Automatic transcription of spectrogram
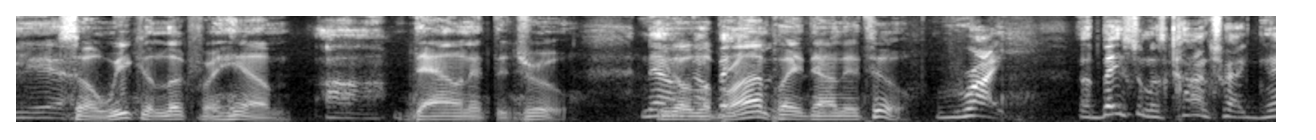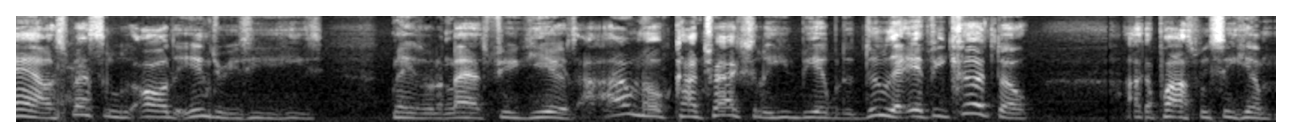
yeah. so we can look for him uh, down at the Drew. now, you know, now, LeBron played down there too. Right. Uh, based on his contract now, especially with all the injuries he, he's made over the last few years, I don't know if contractually he'd be able to do that. If he could, though, I could possibly see him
